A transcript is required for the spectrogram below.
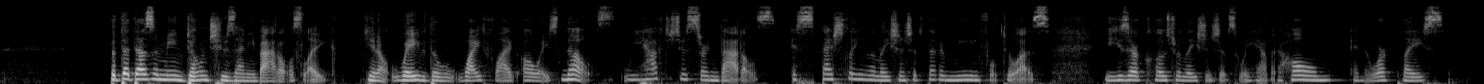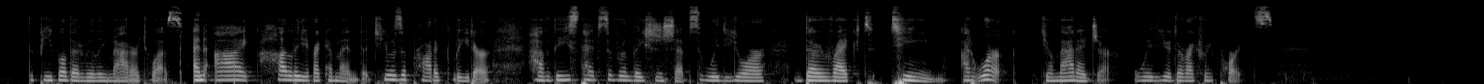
But that doesn't mean don't choose any battles. Like you know, wave the white flag always. No, we have to choose certain battles, especially in relationships that are meaningful to us. These are close relationships we have at home, in the workplace, the people that really matter to us. And I highly recommend that you, as a product leader, have these types of relationships with your direct team at work, with your manager, with your direct reports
